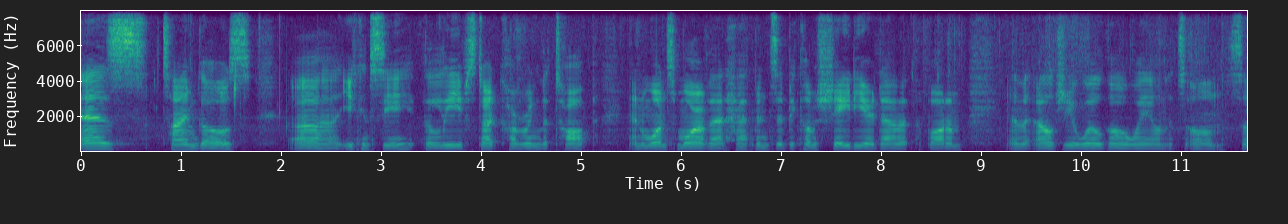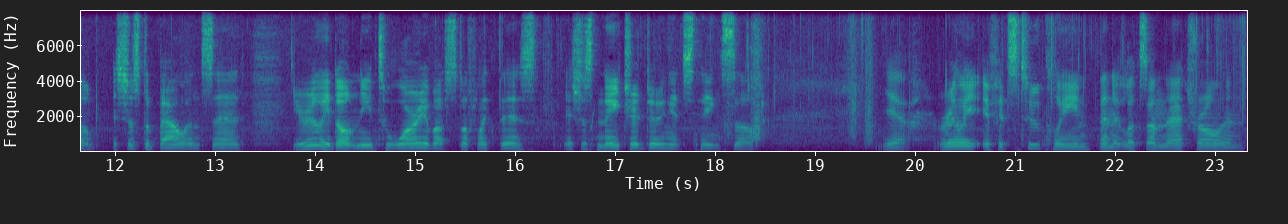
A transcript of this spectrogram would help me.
as time goes, uh, you can see the leaves start covering the top and once more of that happens it becomes shadier down at the bottom and the algae will go away on its own. So it's just a balance and you really don't need to worry about stuff like this. It's just nature doing its thing so yeah. Really if it's too clean then it looks unnatural and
